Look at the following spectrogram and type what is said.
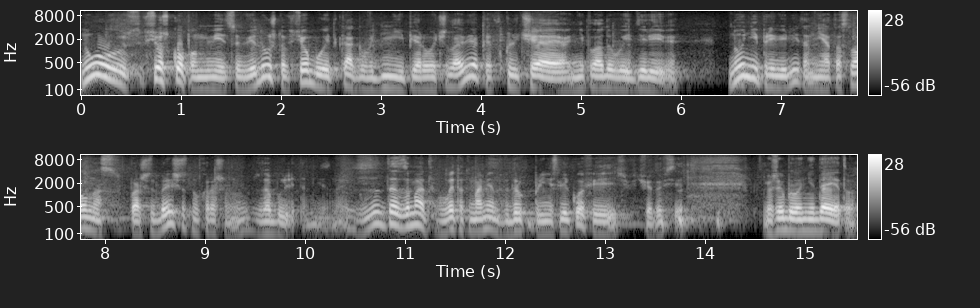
Ну, все скопом имеется в виду, что все будет как в дни первого человека, включая неплодовые деревья. Ну, не привели, там, не отослал нас Паршис Брейшис, ну хорошо, ну, забыли, там, не знаю. В этот момент вдруг принесли кофе, и что-то все. Уже было не до этого.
